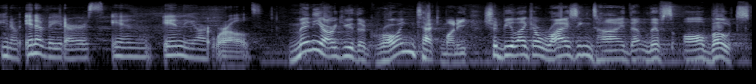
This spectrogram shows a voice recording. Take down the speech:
you know, innovators in, in the art world? Many argue that growing tech money should be like a rising tide that lifts all boats.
